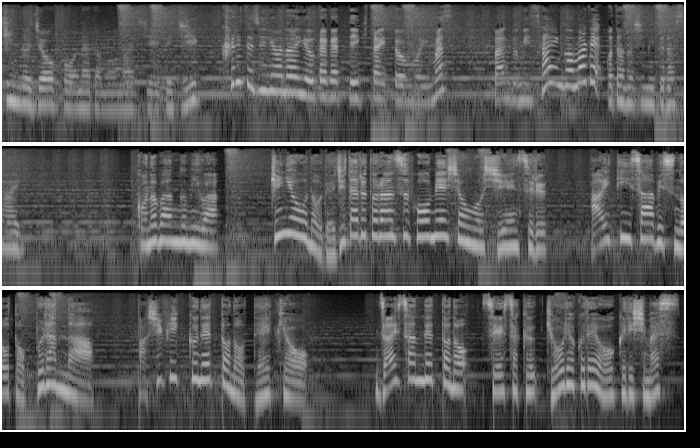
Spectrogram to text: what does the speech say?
近の情報なども交えてじっくりと事業内容を伺っていきたいと思います。番組最後までお楽しみください。この番組は企業のデジタルトランスフォーメーションを支援する IT サービスのトップランナーパシフィックネットの提供。財産ネットの制作協力でお送りします。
